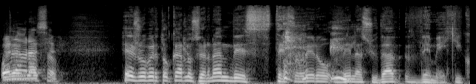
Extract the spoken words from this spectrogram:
Buenas Un abrazo. Noches. Es Roberto Carlos Hernández, tesorero de la Ciudad de México.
